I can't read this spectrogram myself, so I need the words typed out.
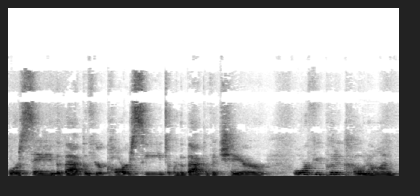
or say the back of your car seat or the back of a chair, or if you put a coat on,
